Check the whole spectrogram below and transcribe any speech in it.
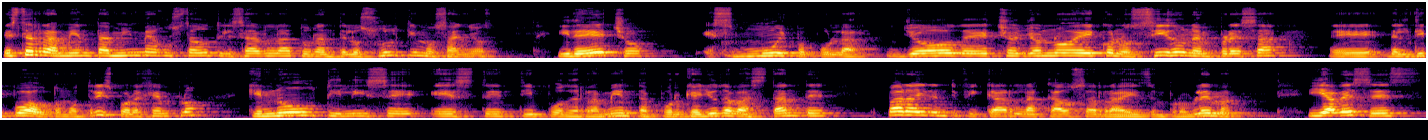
Esta herramienta a mí me ha gustado utilizarla durante los últimos años y de hecho es muy popular. Yo de hecho yo no he conocido una empresa eh, del tipo automotriz, por ejemplo, que no utilice este tipo de herramienta porque ayuda bastante para identificar la causa raíz de un problema. Y a veces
